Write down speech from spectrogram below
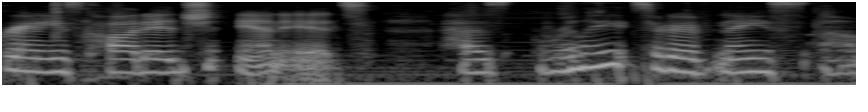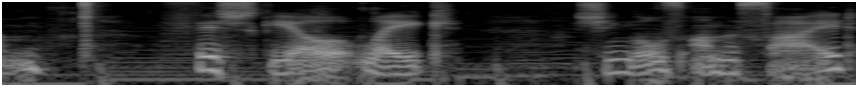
Granny's Cottage and it has really sort of nice um, fish scale like shingles on the side.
